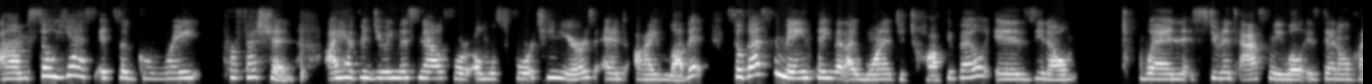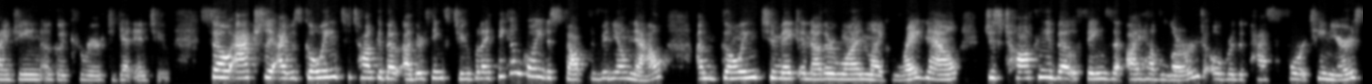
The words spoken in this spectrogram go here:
um, so yes it's a great profession. I have been doing this now for almost 14 years and I love it. So that's the main thing that I wanted to talk about is, you know, when students ask me, well, is dental hygiene a good career to get into? So actually, I was going to talk about other things too, but I think I'm going to stop the video now. I'm going to make another one like right now, just talking about things that I have learned over the past 14 years.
